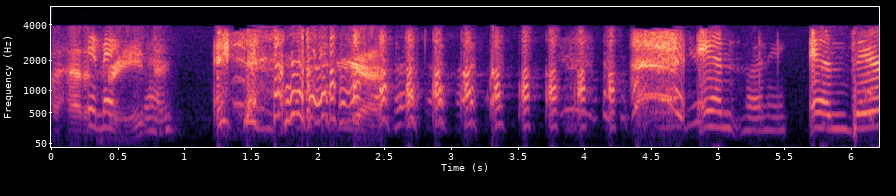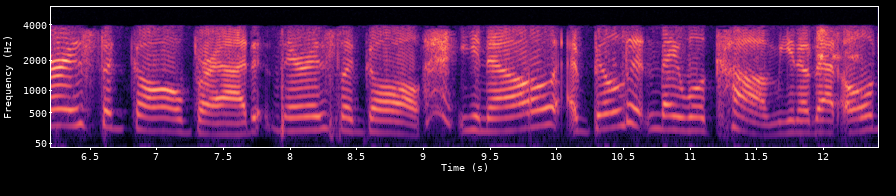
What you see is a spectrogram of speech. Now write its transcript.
I had a it free makes sense and and there is the goal, Brad. There is the goal. You know, build it and they will come. You know that old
